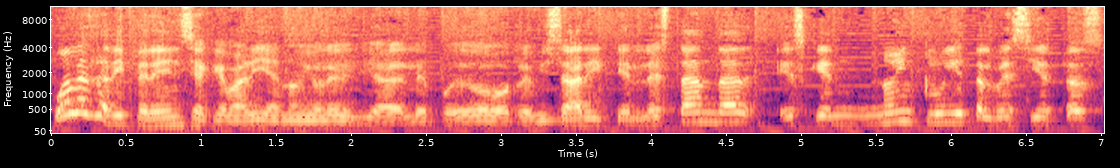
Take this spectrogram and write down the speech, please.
¿Cuál es la diferencia que varía? No? Yo le, ya le puedo revisar y que el estándar es que no incluye tal vez ciertas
